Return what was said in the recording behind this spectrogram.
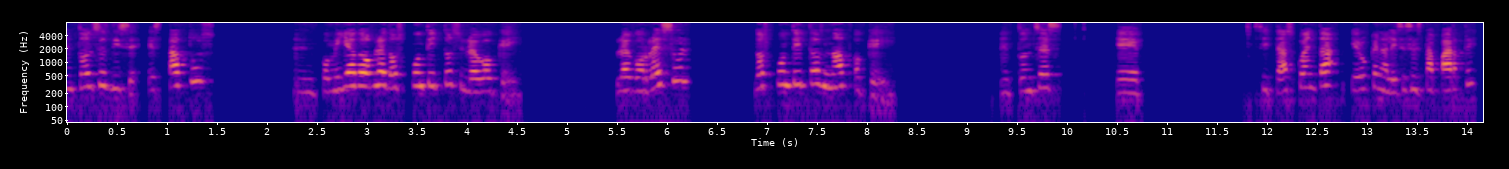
Entonces dice status, en comilla doble, dos puntitos y luego ok. Luego result, dos puntitos, not ok. Entonces, eh, si te das cuenta, quiero que analices esta parte.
